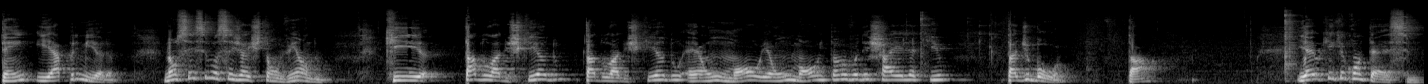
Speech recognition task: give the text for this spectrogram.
Tem, e é a primeira. Não sei se vocês já estão vendo que tá do lado esquerdo, tá do lado esquerdo, é um mol e é um mol, então eu vou deixar ele aqui, tá de boa, tá? E aí o que, que acontece?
